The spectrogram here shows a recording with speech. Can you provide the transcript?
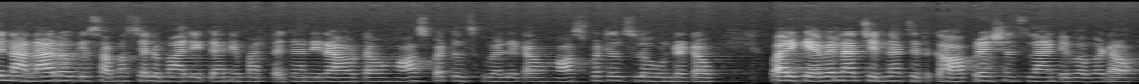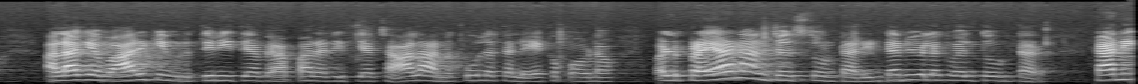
చిన్న అనారోగ్య సమస్యలు భార్యకు కానీ భర్తకు కానీ రావటం హాస్పిటల్స్కి వెళ్ళటం హాస్పిటల్స్లో ఉండటం వారికి ఏమైనా చిన్న చితక ఆపరేషన్స్ లాంటివి అవ్వడం అలాగే వారికి వృత్తిరీత్యా వ్యాపార రీత్యా చాలా అనుకూలత లేకపోవడం వాళ్ళు ప్రయాణాలు చేస్తూ ఉంటారు ఇంటర్వ్యూలకు వెళ్తూ ఉంటారు. కానీ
